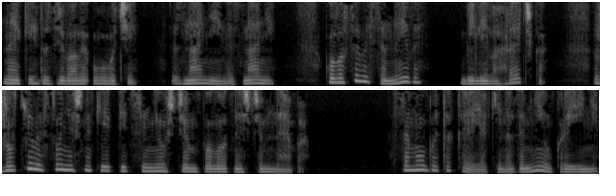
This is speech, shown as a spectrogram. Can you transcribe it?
на яких дозрівали овочі, знані й незнані, колосилися ниви, біліла гречка, жовтіли соняшники під синющим полотнищем неба. Все мов би таке, як і на земній Україні,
